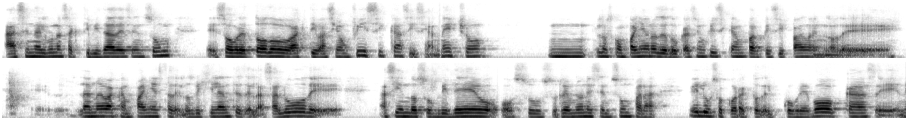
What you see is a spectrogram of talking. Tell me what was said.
Hacen algunas actividades en Zoom, eh, sobre todo activación física, si se han hecho. Mm, los compañeros de educación física han participado en lo de eh, la nueva campaña esta de los vigilantes de la salud, haciendo su video o sus reuniones en Zoom para el uso correcto del cubrebocas. en,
